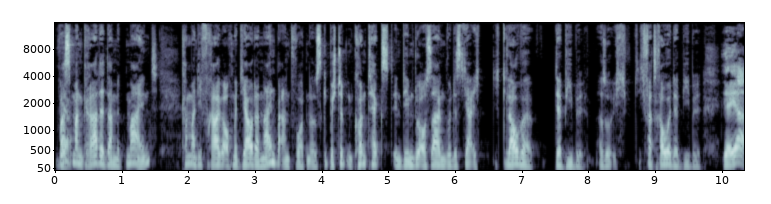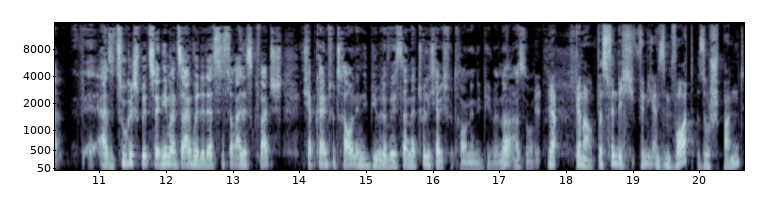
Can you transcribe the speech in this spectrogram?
was Ja. man gerade damit meint, kann man die Frage auch mit Ja oder Nein beantworten. Also es gibt bestimmt einen Kontext, in dem du auch sagen würdest, ja, ich, ich glaube der Bibel. Also ich, ich vertraue der Bibel. Ja, ja. Also zugespitzt, wenn jemand sagen würde, das ist doch alles Quatsch, ich habe kein Vertrauen in die Bibel, da würde ich sagen, natürlich habe ich Vertrauen in die Bibel. Ne? Also Ja, genau. Das finde ich, finde ich an diesem Wort so spannend.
